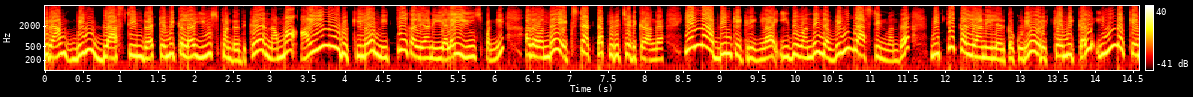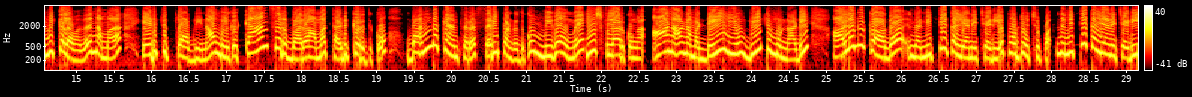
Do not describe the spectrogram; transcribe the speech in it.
கிராம் வின் பிளாஸ்டின்ற கெமிக்கலை யூஸ் பண்ணுறதுக்கு நம்ம ஐநூறு கிலோ நித்திய கல்யாணி இலையை யூஸ் பண்ணி அதை வந்து எக்ஸ்ட்ராக்டாக பிரிச்செடுக்கிறாங்க என்ன அப்படின்னு கேட்குறீங்களா இது வந்து இந்த வின் பிளாஸ்டின் வந்து நித்திய கல்யாணியில் இருக்கக்கூடிய ஒரு கெமிக்கல் இந்த கெமிக்கலை வந்து நம்ம எடுத்துக்கிட்டோம் அப்படின்னா உங்களுக்கு கேன்சர் வராமல் தடுக்கிறதுக்கும் வந்த கேன்சரை சரி பண்ணுறதுக்கும் மிகவுமே யூஸ்ஃபுல்லாக இருக்குங்க. ஆனால் நம்ம டெய்லியும் வீட்டு முன்னாடி அழகுக்காக இந்த நித்திய கல்யாணி செடியை போட்டு வச்சுருப்போம். இந்த நித்திய கல்யாணி செடி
